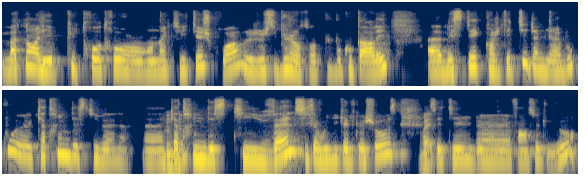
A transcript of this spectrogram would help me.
maintenant elle est plus trop trop en, activité, je crois. Je sais plus, j'entends plus beaucoup parler. Euh, mais c'était quand j'étais petite, j'admirais beaucoup euh, Catherine Destivelle. Euh, mmh Catherine Destivelle, si ça vous dit quelque chose, c'était une, enfin c'est toujours.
